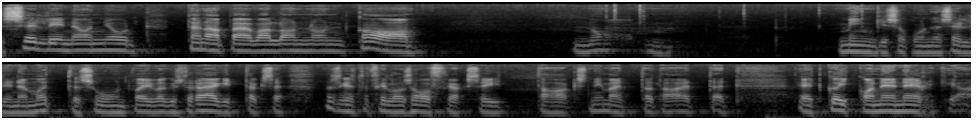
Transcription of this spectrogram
selline on ju tänapäeval on, on ka noh, mingisugune selline mõttesuund või, või seda räägitakse, ma seda filosoofiaks ei tahaks nimetada, et, et, et kõik on energia.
